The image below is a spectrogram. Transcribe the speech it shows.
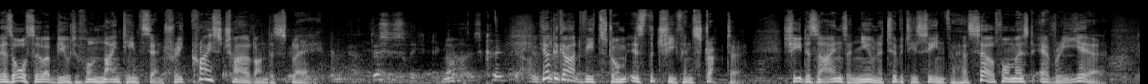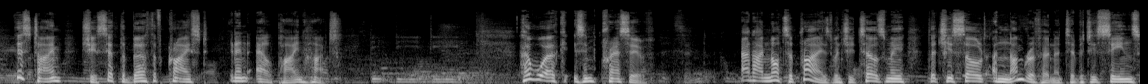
There's also a beautiful 19th century Christ child on display. Hildegard Wiedstrom is the chief instructor. She designs a new nativity scene for herself almost every year. This time, she set the birth of Christ in an alpine hut. Her work is impressive. And I'm not surprised when she tells me that she sold a number of her nativity scenes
